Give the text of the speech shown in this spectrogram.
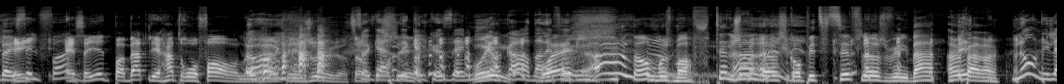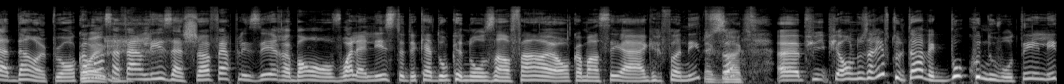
Ben, c'est le fun. Essayez de pas battre les rangs trop fort là, avec les jeux. Là. Se garder quelques amis Oui. encore dans Ouais. la famille. Ah non, moi je m'en fous tellement. Là. Je suis compétitif, là. je vais les battre un Mais par un. Là, on est là-dedans un peu. On commence Ouais. à faire les achats, faire plaisir. Bon, on voit la liste de cadeaux que nos enfants euh, ont commencé à griffonner, tout Exact. ça. Euh, puis, puis on nous arrive tout le temps avec beaucoup de nouveautés. Les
